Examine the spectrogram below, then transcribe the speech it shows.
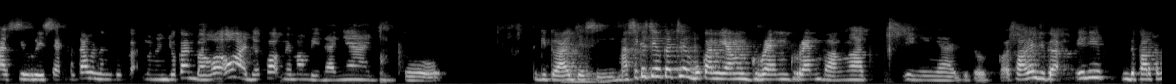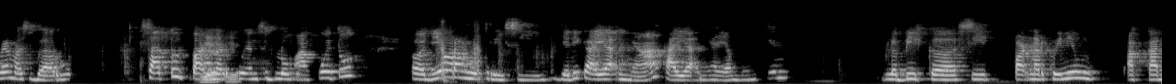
hasil riset kita menentukan menunjukkan bahwa oh ada kok memang bedanya gitu. Gitu aja sih. Masih kecil-kecil bukan yang grand-grand banget ininya gitu. Soalnya juga ini departemen masih baru. Satu partnerku yang sebelum aku itu eh, dia orang nutrisi. Jadi kayaknya kayaknya ya mungkin lebih ke si partnerku ini akan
